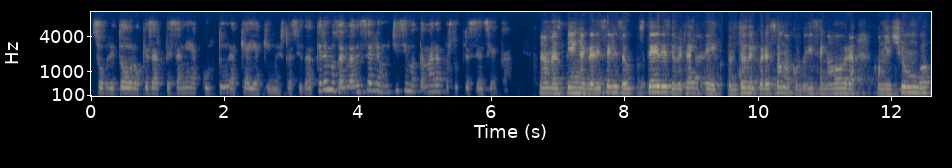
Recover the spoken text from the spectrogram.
sobre todo lo que es artesanía, cultura que hay aquí en nuestra ciudad. Queremos agradecerle muchísimo, Tamara, por su presencia acá. No, más bien agradecerles a ustedes, de verdad, eh, con todo el corazón, o como dicen ahora, con el chungo.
